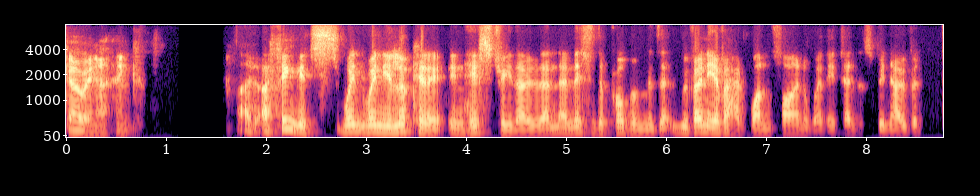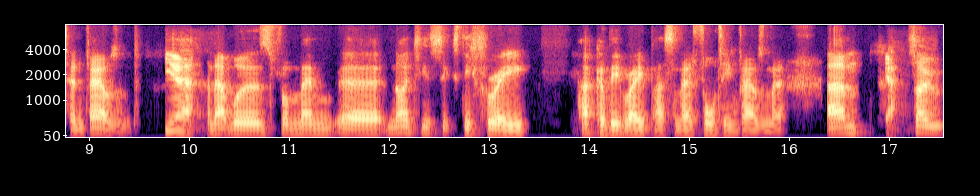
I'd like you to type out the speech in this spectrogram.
going. I think. I, I think it's when when you look at it in history, though, and, and this is the problem is that we've only ever had one final where the attendance has been over ten thousand, Yeah, and that was from uh, 1963. Haka beat Rapas, and they had fourteen thousand there. Um, Yeah. So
